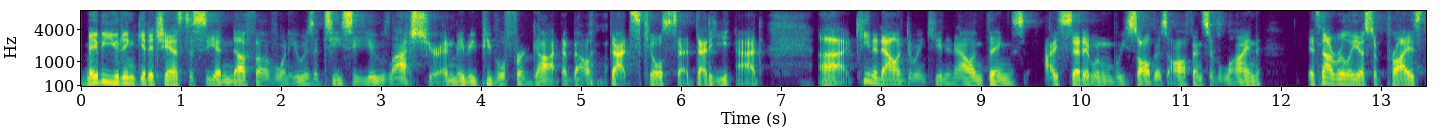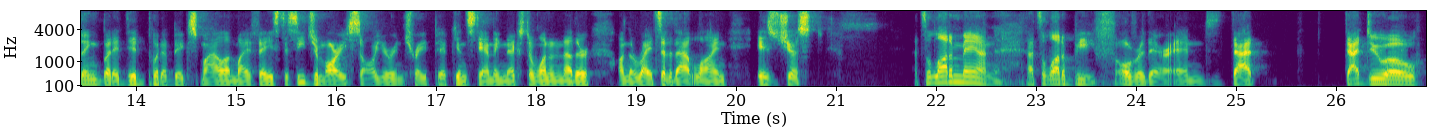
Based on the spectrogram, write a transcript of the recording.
maybe you didn't get a chance to see enough of when he was at TCU last year, and maybe people forgot about that skill set that he had. Uh, Keenan Allen doing Keenan Allen things. I said it when we saw this offensive line. It's not really a surprise thing, but it did put a big smile on my face to see Jamaree Salyer and Trey Pipkin standing next to one another on the right side of that line is just that's a lot of man. That's a lot of beef over there. And that that duo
